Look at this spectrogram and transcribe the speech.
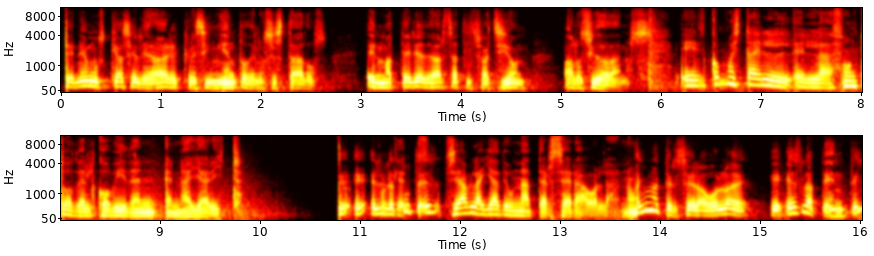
Tenemos que acelerar el crecimiento de los estados en materia de dar satisfacción a los ciudadanos. Eh, ¿Cómo está el, asunto del COVID en, Nayarit? Eh, eh, se habla ya de una tercera ola, ¿no? Hay una tercera ola, es latente,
